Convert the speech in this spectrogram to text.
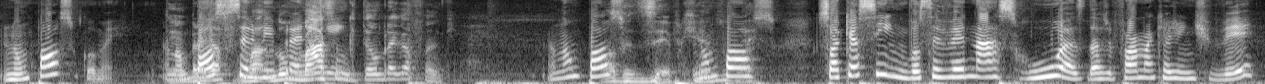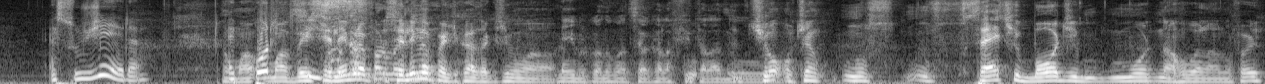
Não posso comer. Eu não um posso servir No pra máximo ninguém. que tem um brega funk. Eu não posso. Posso dizer, porque Não posso. Só que assim, você vê nas ruas, da forma que a gente vê, é sujeira. É Uma, uma vez, você lembra, você lembra perto de casa que tinha uma. Lembra quando aconteceu aquela fita lá do. Tinha, tinha uns, uns sete bode mortos na rua lá, não foi?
